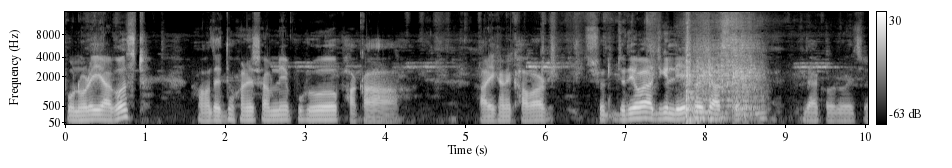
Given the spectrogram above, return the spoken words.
পনেরোই আগস্ট, আমাদের দোকানের সামনে পুরো ফাঁকা। আর এখানে খাবার, যদিও আজকে লেট হয়েছে আসতে, দেখো রয়েছে।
